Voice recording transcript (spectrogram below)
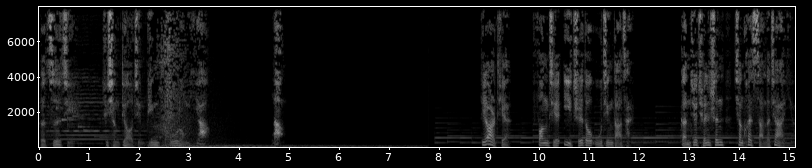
可自己。就像掉进冰窟窿一样冷。第二天，方杰一直都无精打采，感觉全身像快散了架一样。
